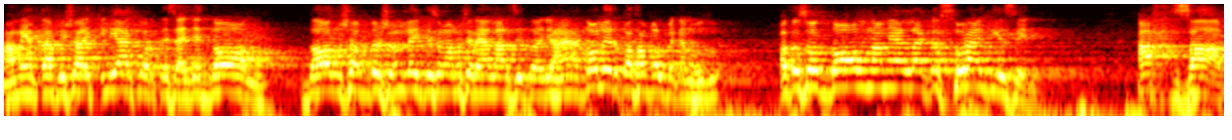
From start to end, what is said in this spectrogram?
আমি একটা বিষয় ক্লিয়ার করতে চাই যে দল দল শব্দ শুনলেই কিছু মানুষের অ্যালার্জি তৈরি হয় দলের কথা বলবে কেন হুজুর? অথচ দল নামে আল্লাহ একটা সোরাই দিয়েছেন। আহজাব,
